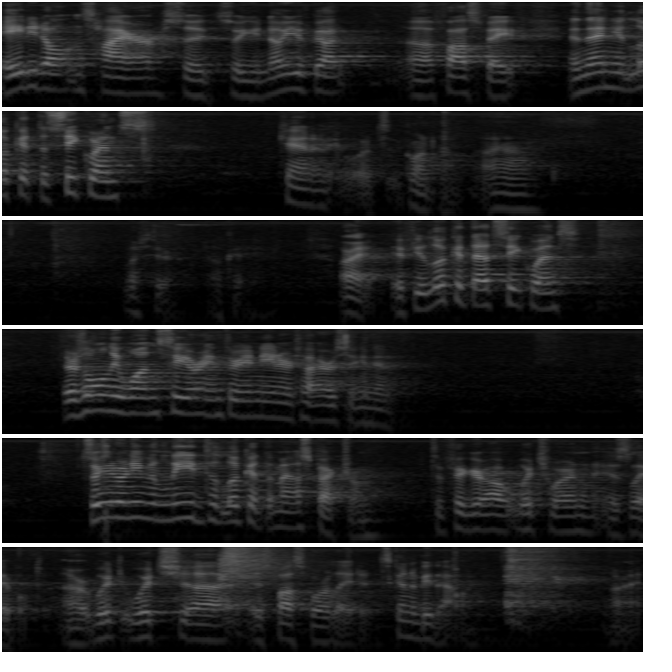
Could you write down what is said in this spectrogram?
80 Daltons higher, so, so you know you've got uh, phosphate. And then you look at the sequence candidate, what's going on? Uh, what's here? Okay. All right, if you look at that sequence, there's only one serine, threonine, or tyrosine in it. So you don't even need to look at the mass spectrum to figure out which one is labeled, or which, which uh, is phosphorylated. It's going to be that one. All right.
